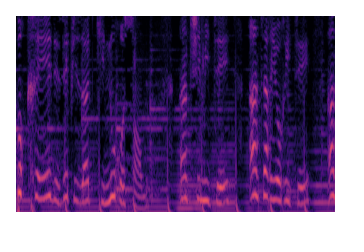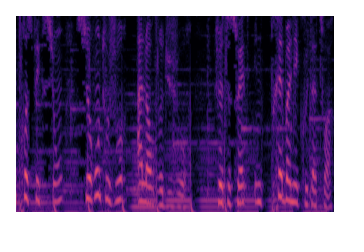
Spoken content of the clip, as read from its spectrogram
pour créer des épisodes qui nous Intimité, intériorité, introspection seront toujours à l'ordre du jour. Je te souhaite une très bonne écoute à toi.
